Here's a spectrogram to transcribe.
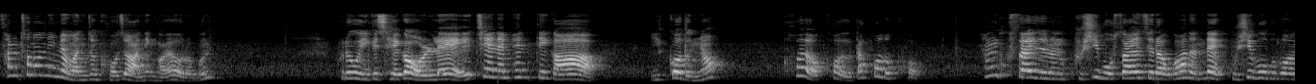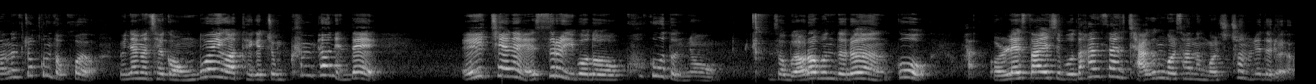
3,000원이면 완전 거저 아닌가요, 여러분? 그리고 이게 제가 원래 H&M 팬티가 있거든요. 커요, 커. 이거 딱 봐도 커. 한국 사이즈는 95 사이즈라고 하는데 95보다는 조금 더 커요. 왜냐면 제가 엉덩이가 되게 좀 큰 편인데 H&M S를 입어도 크거든요. 그래서 뭐 여러분들은 꼭 하- 원래 사이즈보다 한 사이즈 작은 걸 사는 걸 추천을 해드려요.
